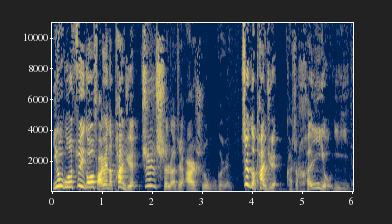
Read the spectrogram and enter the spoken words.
英国最高法院的判决支持了这二十五个人，这个判决可是很有意义的。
